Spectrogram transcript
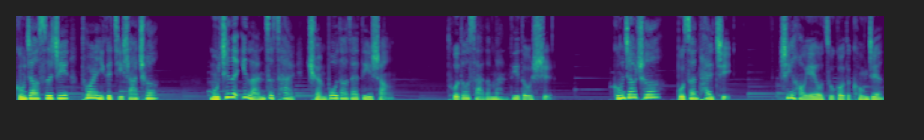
公交司机突然一个急刹车，母亲的一篮子菜全部倒在地上，土豆撒得满地都是。公交车不算太挤，幸好也有足够的空间。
